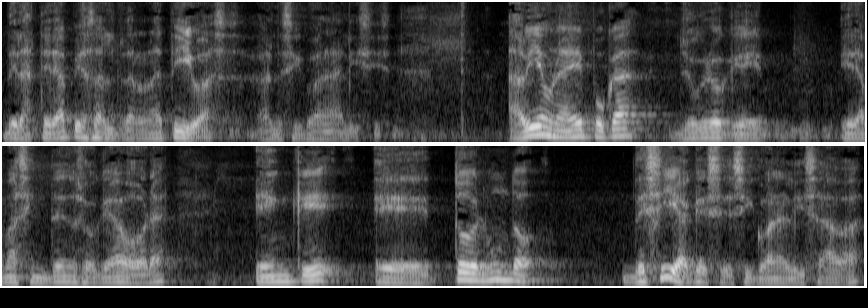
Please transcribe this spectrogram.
de las terapias alternativas al psicoanálisis. Había una época, yo creo que era más intenso que ahora, en que eh, todo el mundo decía que se psicoanalizaba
